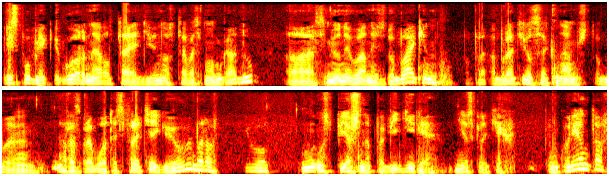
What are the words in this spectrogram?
Республики Горный Алтай в 1998 году. А Семен Иванович Зубакин обратился к нам, чтобы разработать стратегию выборов. Вот мы успешно победили нескольких конкурентов,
